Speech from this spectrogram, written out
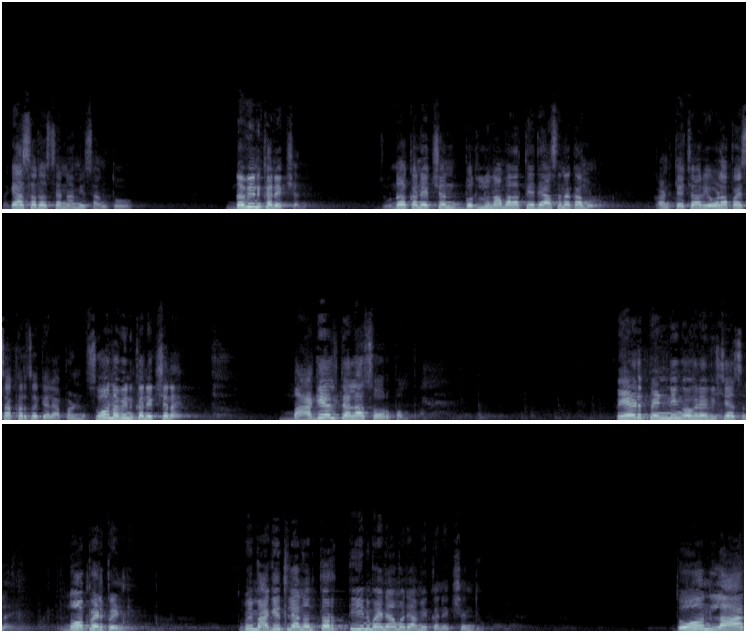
सगळ्या सदस्यांना मी सांगतो नवीन कनेक्शन जुनं कनेक्शन बदलून आम्हाला ते द्या असं नका म्हणू. कारण त्याच्यावर एवढा पैसा खर्च केला. पण जो नवीन कनेक्शन आहे मागेल त्याला सौर पंप. पेड पेंडिंग वगैरे विषयच नाही. नो पेड पेंडिंग तुम्ही मागितल्यानंतर तीन महिन्यामध्ये आम्ही कनेक्शन देऊ. दोन लाख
